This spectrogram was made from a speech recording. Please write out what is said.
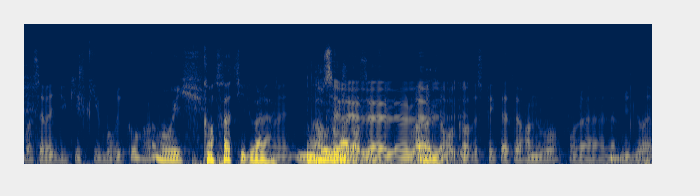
Bon, ça va être du kiff kiff bourricot. hein. Oui. Qu'en sera-t-il Voilà. Ouais. Donc, Non, là, le- le- le- On va battre le- le record de spectateurs à nouveau pour la- l'avenue de l'OM.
